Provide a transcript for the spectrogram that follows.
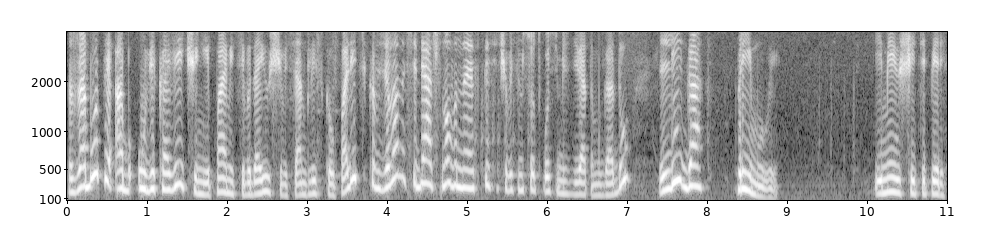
Заботы об увековечении памяти выдающегося английского политика взяла на себя основанная в 1889 году Лига Примулы, имеющая теперь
